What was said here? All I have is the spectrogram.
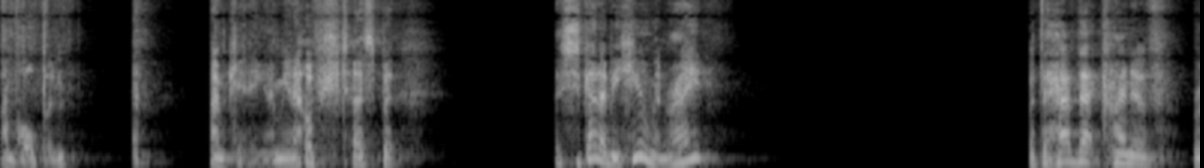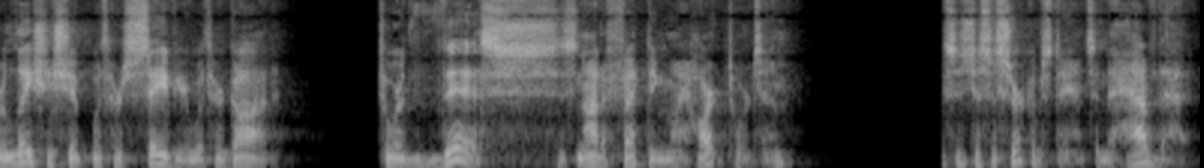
I'm hoping. I'm kidding. I mean, I hope she does, but she's got to be human, right? But to have that kind of relationship with her Savior, with her God, to where this is not affecting my heart towards Him, this is just a circumstance. And to have that,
